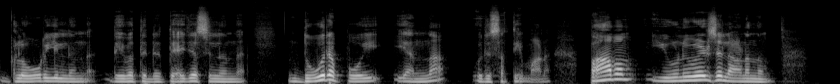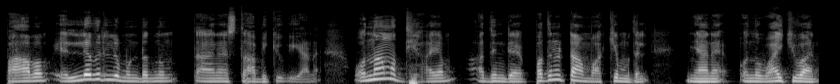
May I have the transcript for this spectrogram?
ഗ്ലോറിയിൽ നിന്ന് ദൈവത്തിന്റെ തേജസ്സിൽ നിന്ന് ദൂരെ പോയി എന്ന ഒരു സത്യമാണ്. പാപം യൂണിവേഴ്സലാണെന്നും പാപം എല്ലാവരിലുമുണ്ടെന്നും താൻ സ്ഥാപിക്കുകയാണ്. ഒന്നാം അധ്യായം അതിന്റെ പതിനെട്ടാം വാക്യം മുതൽ ഞാൻ ഒന്ന് വായിക്കുവാൻ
